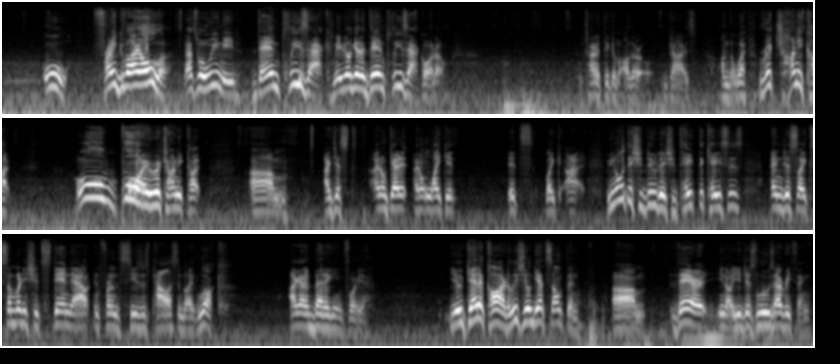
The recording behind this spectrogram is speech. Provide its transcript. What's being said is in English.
ooh, Frank Viola. That's what we need. Dan Plesac. Maybe I'll get a Dan Plesac auto. I'm trying to think of other guys on the west. Rich Honeycutt. Oh boy, Rich Honeycutt. Um, I just I don't get it. I don't like it. It's like I, you know what they should do? They should take the cases and just like somebody should stand out in front of the Caesar's Palace and be like, "Look, I got a better game for you." You get a card. At least you'll get something. Um, there, you know, you just lose everything.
